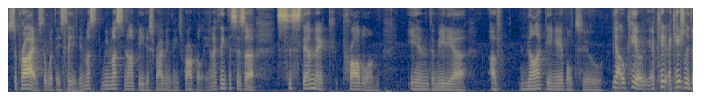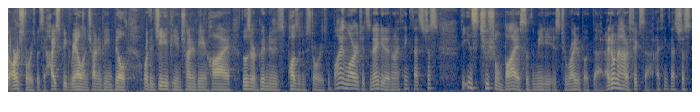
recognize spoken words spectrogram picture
surprised at what they see. They must, we must not be describing things properly. And I think this is a systemic problem in the media of not being able to, yeah, okay, occasionally there are stories, but say high speed rail in China being built or the GDP in China being high. Those are good news, positive stories. But by and large, it's negative, and I think that's just the institutional bias of the media is to write about that. I don't know how to fix that. I think that's just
